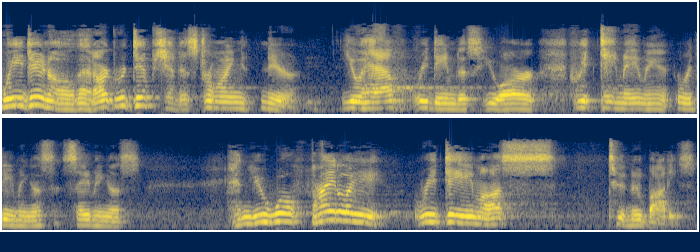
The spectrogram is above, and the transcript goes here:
we do know that our redemption is drawing near. You have redeemed us. You are redeeming, redeeming us, saving us. And you will finally redeem us to new bodies.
